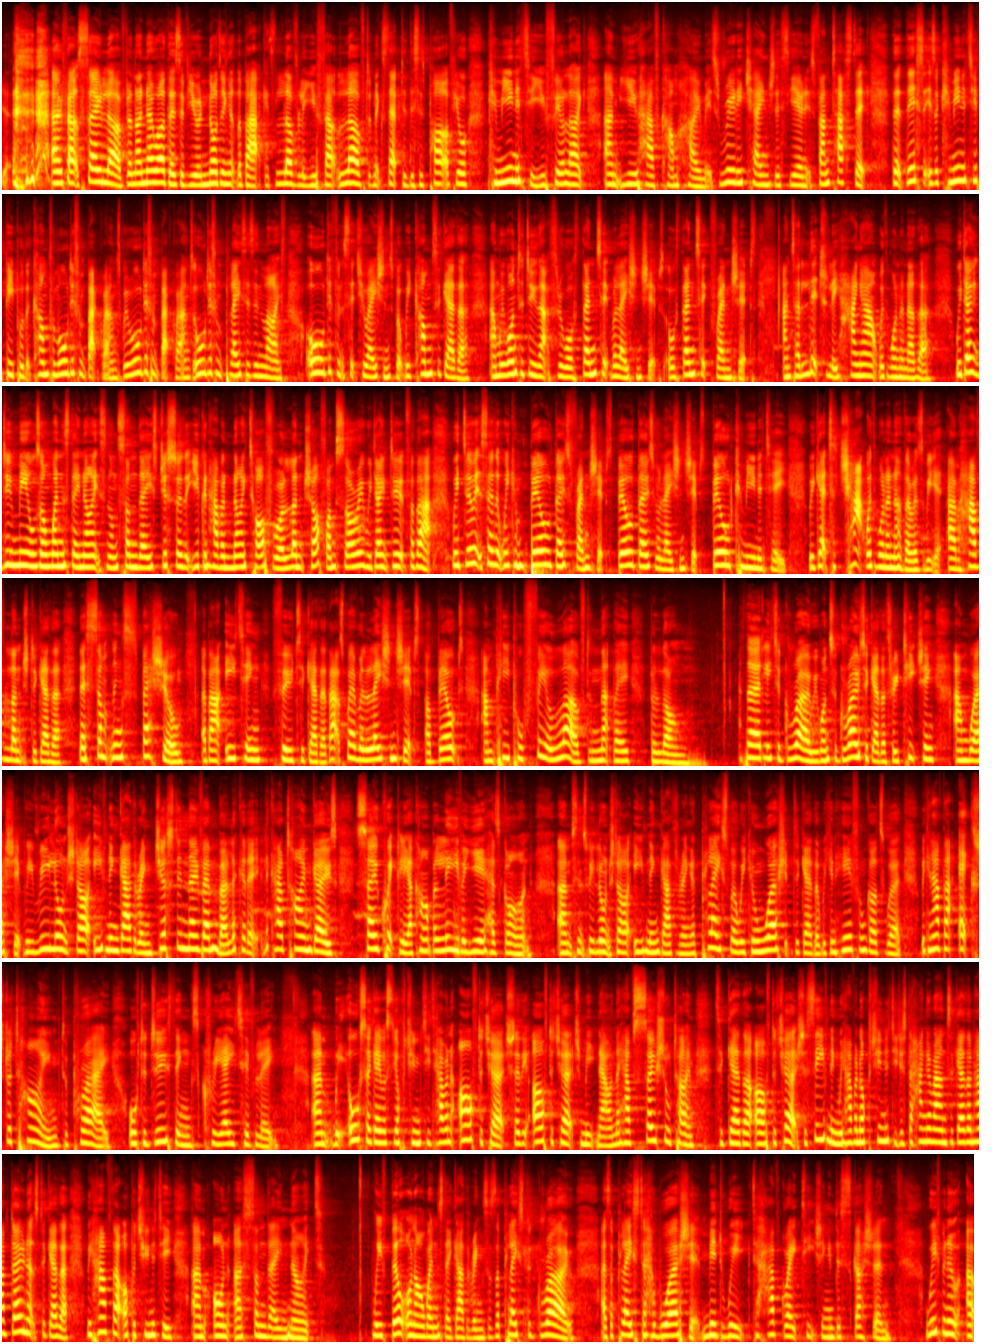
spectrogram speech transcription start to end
Yeah. and felt so loved. And I know others of you are nodding at the back. It's lovely. You felt loved and accepted. This is part of your community. You feel like um, you have come home. It's really changed this year. And it's fantastic that this is a community of people that come from all different backgrounds. We're all different backgrounds, all different places in life, all different situations. But we come together and we want to do that through authentic relationships, authentic friendships and to literally hang out with one another. We don't do meals on Wednesday nights and on Sundays just so that you can have a night off or a lunch off. I'm sorry, we don't do it for that. We do it so that we can build those friendships, build those relationships, build community. We get to chat with one another as we um, have lunch together. There's something special about eating food together. That's where relationships are built and people feel loved and that they belong. Thirdly, to grow. We want to grow together through teaching and worship. We relaunched our evening gathering just in November. Look at it. Look how time goes so quickly. I can't believe a year has gone um, since we launched our evening gathering, a place where we can worship together, we can hear from God's word, we can have that extra time to pray or to do things creatively. Um, we also gave us the opportunity to have an after church. So the after church meet now, and they have social time together after church. This evening, we have an opportunity just to hang around together and have donuts together. We have that opportunity um, on a Sunday night. We've built on our Wednesday gatherings as a place to grow, as a place to worship midweek, to have great teaching and discussion. We've been uh,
